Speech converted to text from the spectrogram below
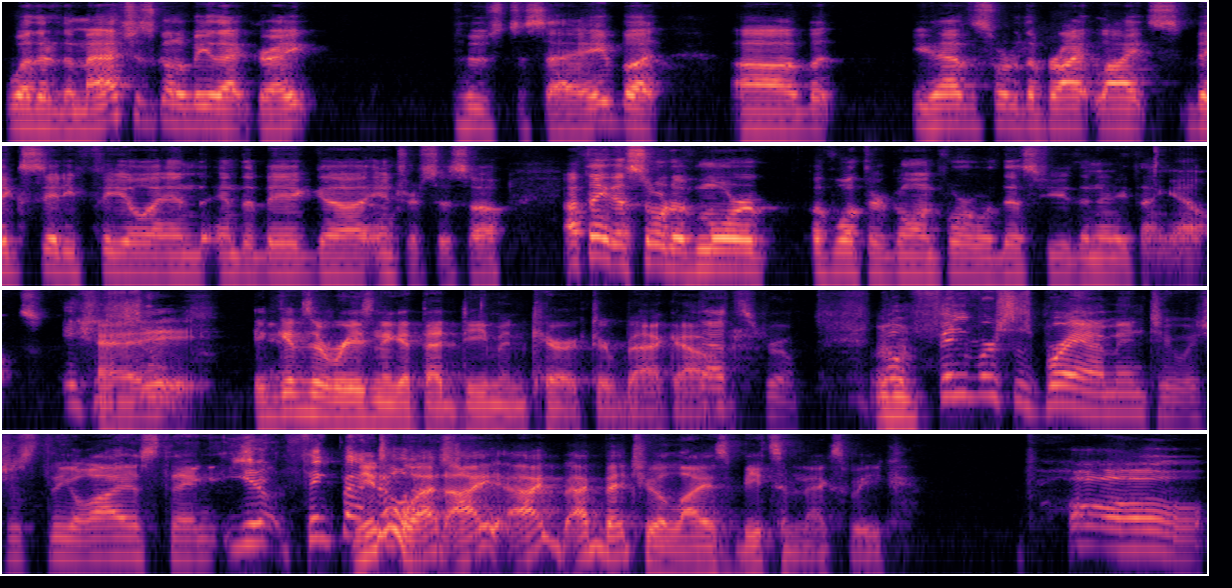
Whether the match is going to be that great, who's to say? But uh, but you have sort of the bright lights, big city feel, and and the big uh, entrances. So I think that's sort of more of what they're going for with this view than anything else. It, it gives a reason to get that demon character back out. That's true. No, mm-hmm. Finn versus Bray, I'm into. It's just the Elias thing. You know, think back. You know what? I, I I bet you Elias beats him next week. Oh,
